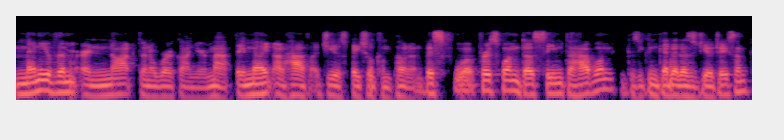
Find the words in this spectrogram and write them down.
many of them are not going to work on your map. They might not have a geospatial component. This first one does seem to have one because you can get it as a GeoJSON,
